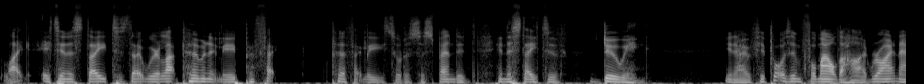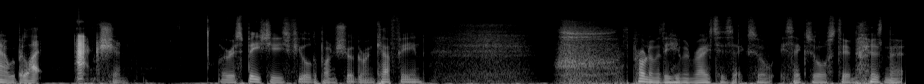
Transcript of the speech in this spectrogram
like it's in a state as though we're like permanently perfect, perfectly sort of suspended in a state of doing. You know, if you put us in formaldehyde right now, we'd be like action. We're a species fueled upon sugar and caffeine. the problem with the human race is it's exhausting, isn't it?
